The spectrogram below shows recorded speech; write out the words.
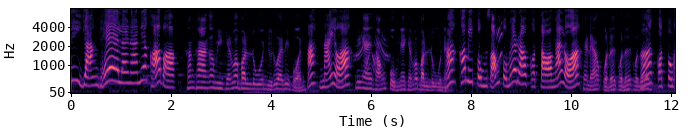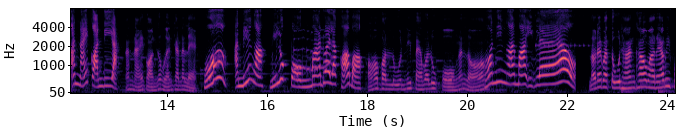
นี่อย่างเท่เลยนะเนี่ยขอบอก ข้างๆก็มีเขียนว่าบอลลูนอยู่ด้วยพี่ฝน ฮะไหนเหรอ นี่ไงสองปุ่มเนี่ยเขียนว่าบอลลูนน่ะฮะเขามีตุ่มสองตุ่มให้เรากดต่องั้นเหรอ ใช่แล้วกดเลยกดเลยกดเอเลอยกดตุ่มอันไหนก่อนดีอะอันไหนก่อนก็เหมือนกันนั่นแหละอันนี้ไงมีลูกโป่งมาด้วยละขอบอก อ๋อบอลลูนนี่แปลว่าลูกโป่งงั้นเหรอ โอ้นี่ไงมาอีกแล้วเราได้ประตูทางเข้ามาแล้วพี่ฝ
